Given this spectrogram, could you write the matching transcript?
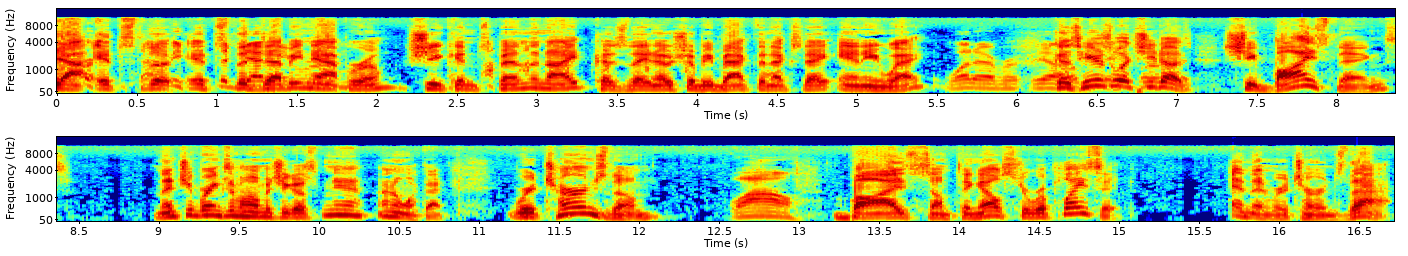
yeah, For it's the Debbie- it's the, Debbie, Knapp room. She can spend the night because they know she'll be back the next day anyway. Whatever. Yeah, Because here's okay, what she does: she buys things, then she brings them home and she goes, "Yeah, I don't want that." Returns them, Wow. buys something else to replace it, and then returns that.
